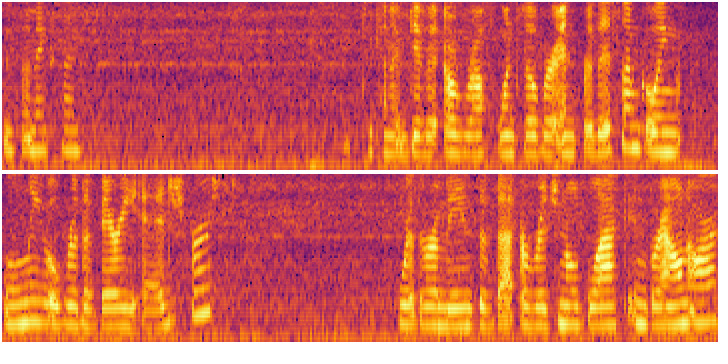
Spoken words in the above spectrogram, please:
if that makes sense. To kind of give it a rough once over and for this I'm going only over the very edge first where the remains of that original black and brown are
